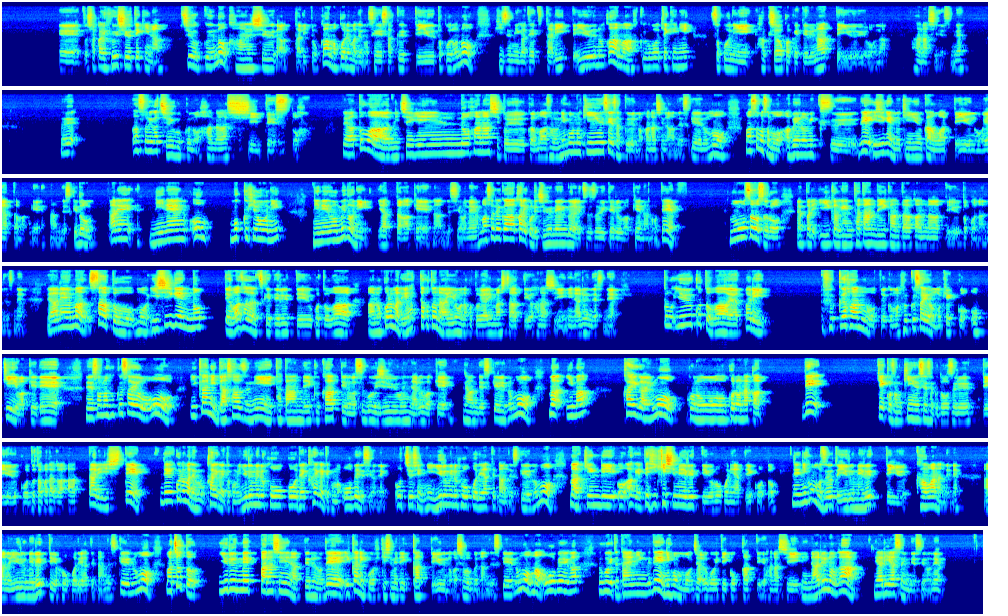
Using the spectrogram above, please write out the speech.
えーと、社会風習的な中国の慣習だったりとか、まあ、これまでの政策っていうところの歪みが出てたりっていうのが、まあ、複合的にそこに拍車をかけてるなっていうような話ですね。で、まあ、それが中国の話ですと。で、あとは日銀の話というか、まあ、その日本の金融政策の話なんですけれども、まあ、そもそもアベノミクスで異次元の金融緩和っていうのをやったわけなんですけど、あれ2年を目標に、2年をめどにやったわけなんですよね。まあ、それがかれこれ10年ぐらい続いてるわけなので、もうそろそろやっぱりいい加減畳んでいかんとあかんなっていうとこなんですね。で、あれ、まあ、スタートも異次元のってわざわざつけてるっていうことは、あの、これまでやったことないようなことをやりましたっていう話になるんですね。ということは、やっぱり副反応というか、まあ、副作用も結構大きいわけで、で、その副作用をいかに出さずに畳んでいくかっていうのがすごい重要になるわけなんですけれども、まあ、今、海外もこのコロナ禍で結構その金融政策どうするっていうこうドタバタがあったりしてでこれまでも海外とかも緩める方向で海外とかまあ欧米ですよね。を中心に緩める方向でやってたんですけれども、まあ、金利を上げて引き締めるっていう方向にやっていこうと。で日本もずっと緩めるっていう緩和なんでね。あの緩めるっていう方向でやってたんですけれども、まあ、ちょっと緩めっぱなしになってるのでいかにこう引き締めていくかっていうのが勝負なんですけれども、まあ、欧米が動いたタイミングで日本もじゃあ動いていこうかっていう話になるのがやりやすいんですよね。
